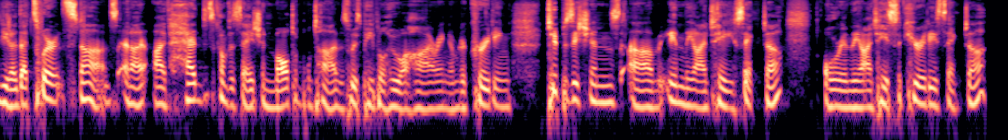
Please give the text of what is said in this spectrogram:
you know, that's where it starts. And I, have had this conversation multiple times with people who are hiring and recruiting to positions um, in the IT sector or in the IT security sector.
